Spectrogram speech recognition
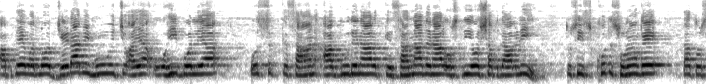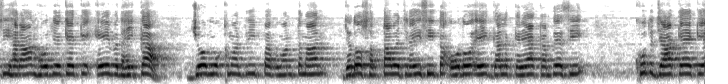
ਆਪਣੇ ਵੱਲੋਂ ਜਿਹੜਾ ਵੀ ਮੂੰਹ ਵਿੱਚ ਆਇਆ ਉਹੀ ਬੋਲਿਆ। ਉਸ ਕਿਸਾਨ ਆਗੂ ਦੇ ਨਾਲ, ਕਿਸਾਨਾਂ ਦੇ ਨਾਲ ਉਸ ਦੀ ਉਹ ਸ਼ਬਦਾਵਲੀ ਤੁਸੀਂ ਖੁਦ ਸੁਣੋਗੇ ਤਾਂ ਤੁਸੀਂ ਹੈਰਾਨ ਹੋ ਜਾਓਗੇ ਕਿ ਇਹ ਵਿਧਾਇਕਾ ਜੋ ਮੁੱਖ ਮੰਤਰੀ ਭਗਵੰਤ ਮਾਨ ਜਦੋਂ ਸੱਤਾ ਵਿੱਚ ਨਹੀਂ ਸੀ ਤਾਂ ਉਦੋਂ ਇਹ ਗੱਲ ਕਰਿਆ ਕਰਦੇ ਸੀ। ਖੁਦ ਜਾ ਕੇ ਕਿ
